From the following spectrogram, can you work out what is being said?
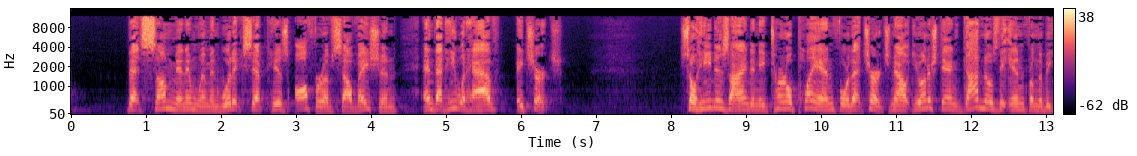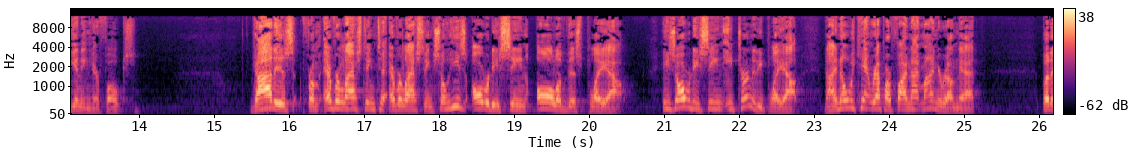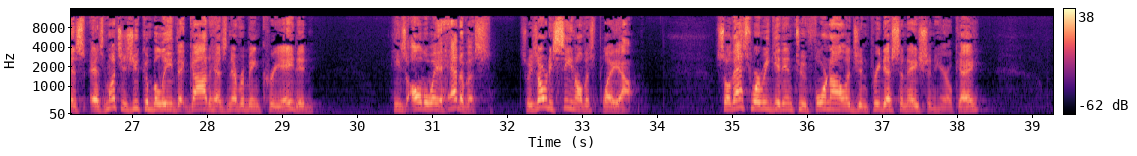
that some men and women would accept his offer of salvation and that he would have a church. So he designed an eternal plan for that church. Now, you understand, God knows the end from the beginning here, folks. God is from everlasting to everlasting. So he's already seen all of this play out. He's already seen eternity play out. Now, I know we can't wrap our finite mind around that, but as, as much as you can believe that God has never been created, he's all the way ahead of us. So he's already seen all this play out. So that's where we get into foreknowledge and predestination here, okay?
